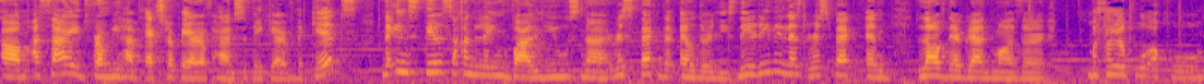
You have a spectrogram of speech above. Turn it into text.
Um, aside from we have extra pair of hands to take care of the kids, na-instill sa kanila yung values na respect the elderlies. They really respect and love their grandmother. Masaya po ako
